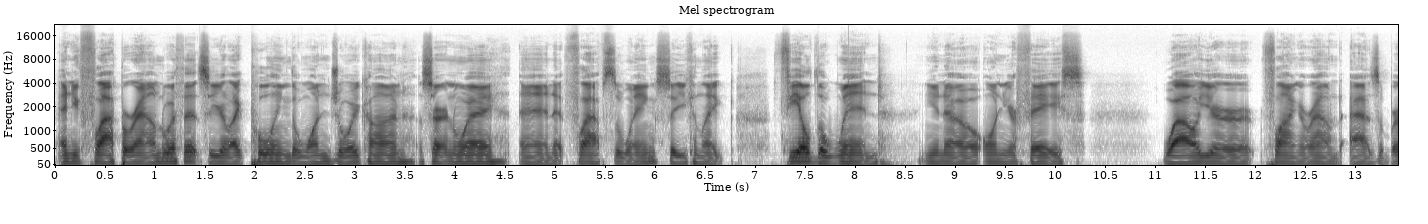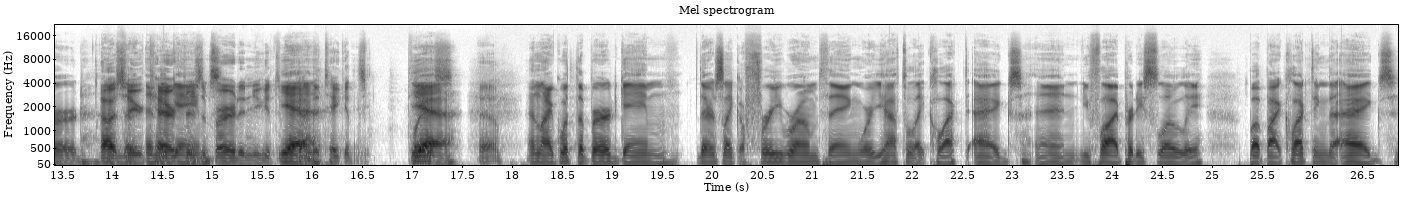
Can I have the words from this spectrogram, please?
and you flap around with it so you're like pulling the one joy-con a certain way and it flaps the wings so you can like feel the wind you know on your face while you're flying around as a bird Oh, so the- your character's a bird and you get to Yeah. kind of take its place. Yeah. Yeah. And like with the bird game, there's like a free roam thing where you have to like collect eggs and you fly pretty slowly. but by collecting the eggs,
